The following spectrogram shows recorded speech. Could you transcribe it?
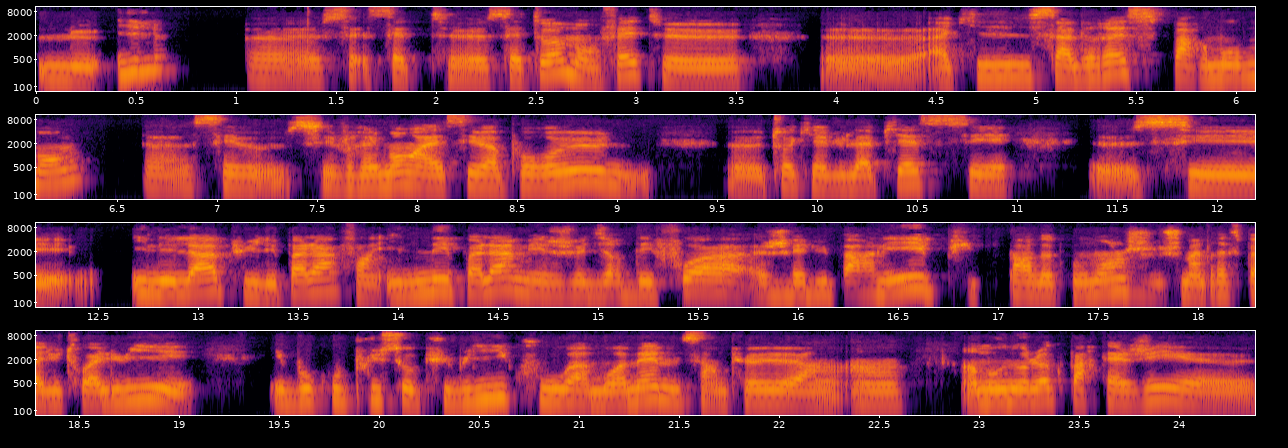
le il, euh, cet homme en fait euh, à qui s'adresse par moment. C'est vraiment assez vaporeux. toi qui as vu la pièce, c'est c'est il est là puis il n'est pas là enfin il n'est pas là mais je veux dire des fois je vais lui parler puis par d'autres moments je, je m'adresse pas du tout à lui et, beaucoup plus au public ou à moi-même c'est un peu un, monologue partagé euh,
